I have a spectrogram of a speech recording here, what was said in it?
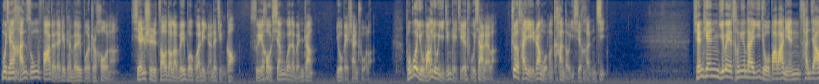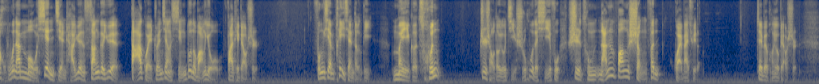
目前韩松发表的这篇微博之后呢，先是遭到了微博管理员的警告，随后相关的文章又被删除了。不过有网友已经给截图下来了，这才也让我们看到一些痕迹。前天，一位曾经在1988年参加湖南某县检察院三个月打拐专项行动的网友发帖表示，丰县、沛县等地每个村至少都有几十户的媳妇是从南方省份拐卖去的。这位朋友表示，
